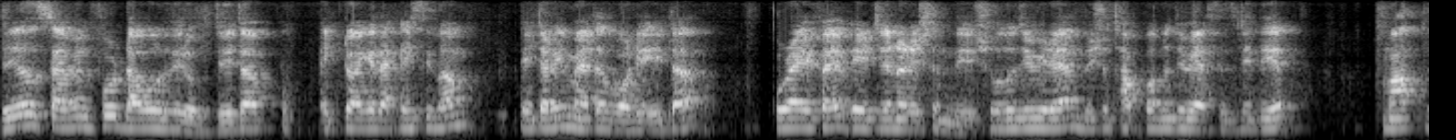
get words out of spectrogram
Dell seven four double zero যেটা একটু আগে দেখাইছিলাম এটারই মেটাল বডি এটা core i five eight generation দিয়ে ষোলো জিবি র্যাম দুশো ছাপ্পান্ন জিবি এসএসডি দিয়ে মাত্র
